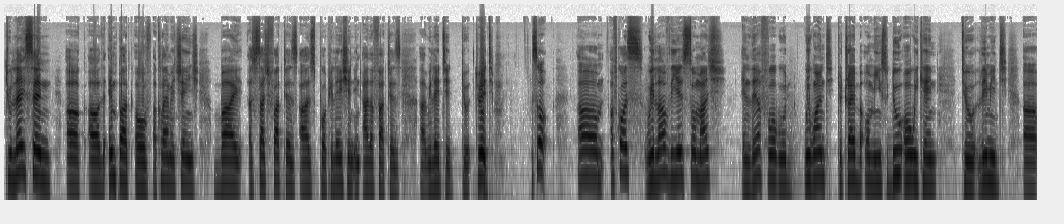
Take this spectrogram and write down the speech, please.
to lessen uh, uh, the impact of uh, climate change by uh, such factors as population and other factors uh, related to, to it. So, um, of course, we love the earth so much, and therefore we would we want to try by all means to do all we can to limit uh,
